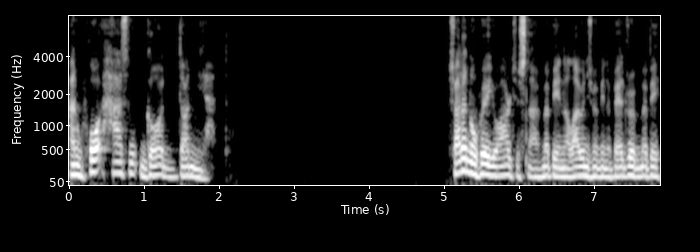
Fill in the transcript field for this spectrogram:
And what hasn't God done yet? So I don't know where you are just now, maybe in the lounge, maybe in the bedroom, maybe.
